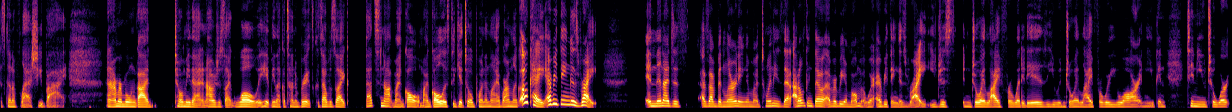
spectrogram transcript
is going to flash you by. And I remember when God told me that, and I was just like, whoa, it hit me like a ton of bricks because I was like, that's not my goal. My goal is to get to a point in life where I'm like, okay, everything is right. And then I just, as I've been learning in my 20s, that I don't think there'll ever be a moment where everything is right. You just enjoy life for what it is. You enjoy life for where you are, and you continue to work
